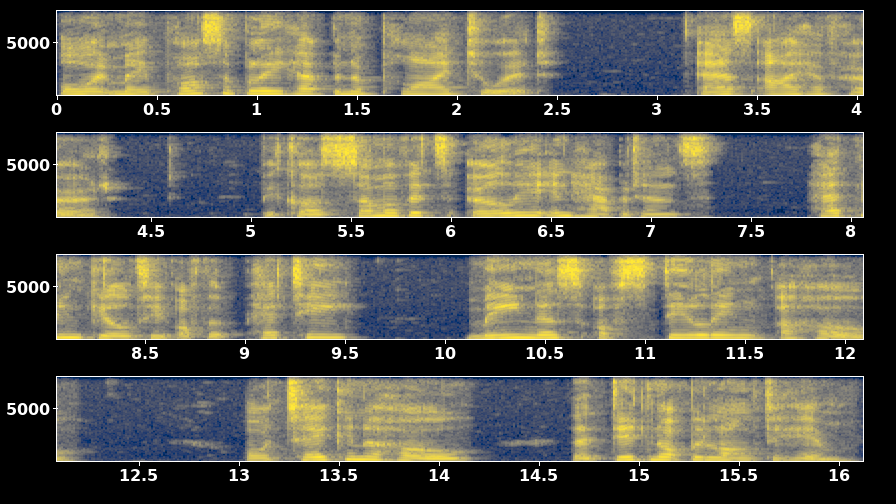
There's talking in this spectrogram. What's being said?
or it may possibly have been applied to it, as I have heard, because some of its earlier inhabitants had been guilty of the petty meanness of stealing a hoe, or taking a hoe that did not belong to him.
